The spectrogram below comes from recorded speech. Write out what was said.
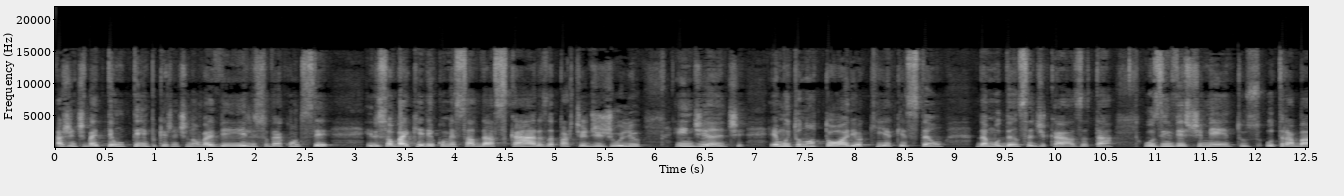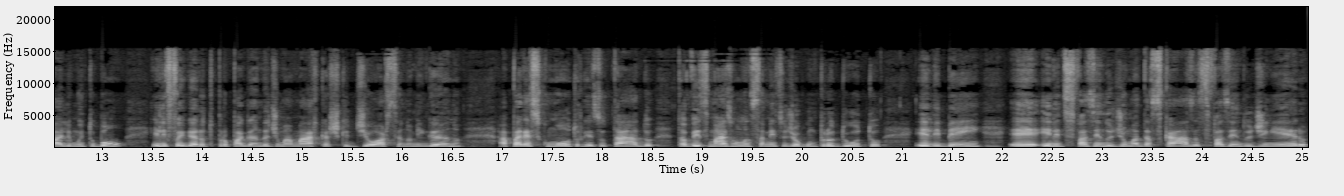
a gente vai ter um tempo que a gente não vai ver ele, isso vai acontecer. Ele só vai querer começar a dar as caras a partir de julho em diante. É muito notório aqui a questão da mudança de casa, tá? Os investimentos, o trabalho muito bom. Ele foi garoto propaganda de uma marca, acho que Dior, se eu não me engano. Aparece com outro resultado, talvez mais um lançamento de algum produto. Ele bem, é, ele desfazendo de uma das casas, fazendo dinheiro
